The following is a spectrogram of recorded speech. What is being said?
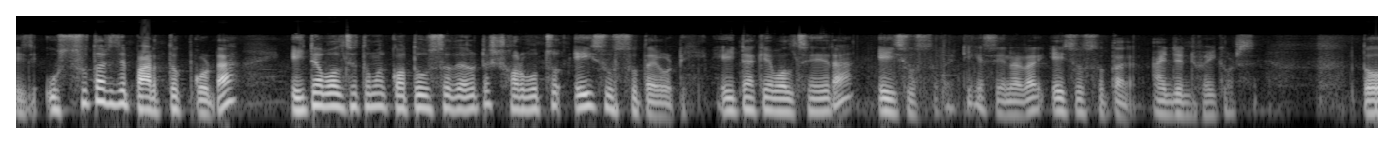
এই যে উচ্চতার যে পার্থক্যটা, এইটা বলছে তোমার কত উচ্চতায় ওঠে? সর্বোচ্চ এই উচ্চতায় ওঠে। এইটাকে বলছে এরা এই উচ্চতায় ঠিক আছে? এনারা এই উচ্চতা আইডেন্টিফাই করছে। তো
